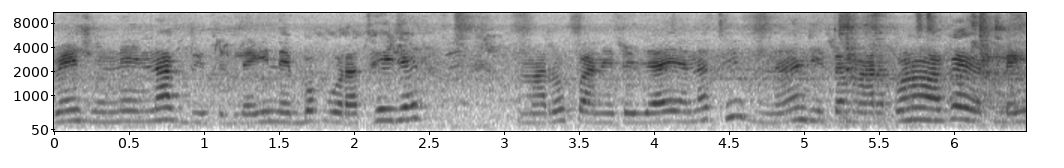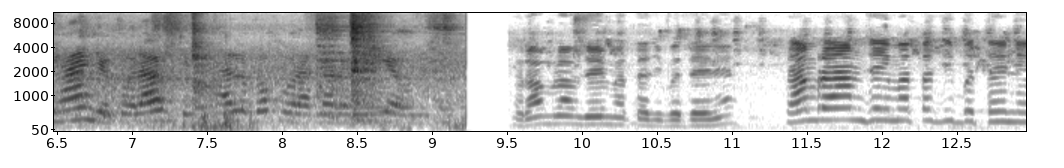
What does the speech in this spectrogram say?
પેન્શન નહીં નાખી દીધું, એટલે એને બપોરા થઈ જાય. મારા પપ્પાને તો જાય નથી. ને હજી તમારે ભણવા ગયો એટલે સાંજે પર આવશે. હાલો બપોરા કરો લઈ આવું. રામ રામ જય માતાજી બધાને રામ રામ જય માતાજી બધાને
